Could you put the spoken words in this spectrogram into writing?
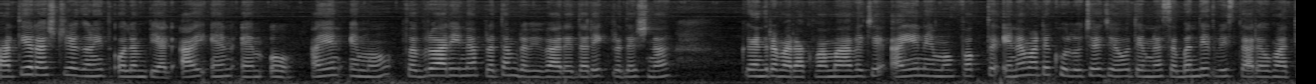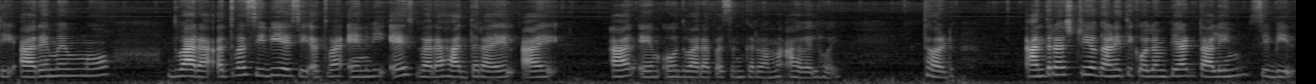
ભારતીય રાષ્ટ્રીય ગણિત ઓલિમ્પિયાડ આઈએનએમઓ આઈએનએમઓ ફેબ્રુઆરીના પ્રથમ રવિવારે દરેક પ્રદેશના કેન્દ્રમાં રાખવામાં આવે છે. આઈએનએમઓ ફક્ત એના માટે ખુલ્લું છે જેઓ તેમના સંબંધિત વિસ્તારોમાંથી આરએમએમઓ દ્વારા અથવા સીબીએસઈ અથવા એનવીએસ દ્વારા હાથ ધરાયેલ આઈ આરએમઓ દ્વારા પસંદ કરવામાં આવેલ હોય. થર્ડ, આંતરરાષ્ટ્રીય ગાણિતિક ઓલિમ્પિયાડ તાલીમ શિબિર.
